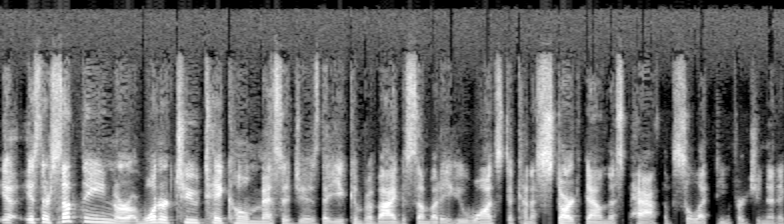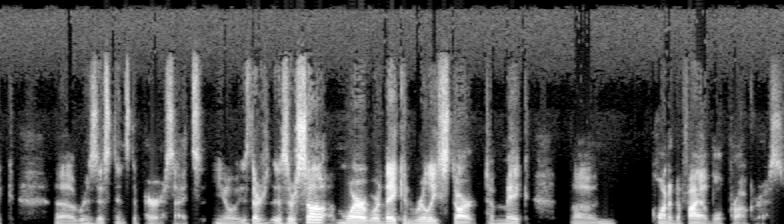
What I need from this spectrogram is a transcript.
is there something or one or two take home messages that you can provide to somebody who wants to kind of start down this path of selecting for genetic uh, resistance to parasites you know is there is there somewhere where they can really start to make uh, quantifiable progress?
